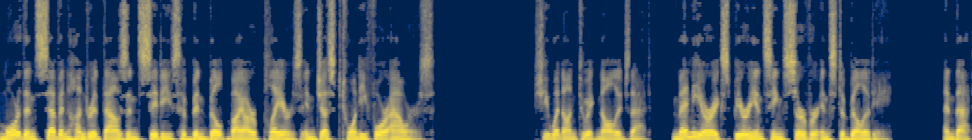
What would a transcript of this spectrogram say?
more than 700,000 cities have been built by our players in just 24 hours." She went on to acknowledge that, "...many are experiencing server instability," and that,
